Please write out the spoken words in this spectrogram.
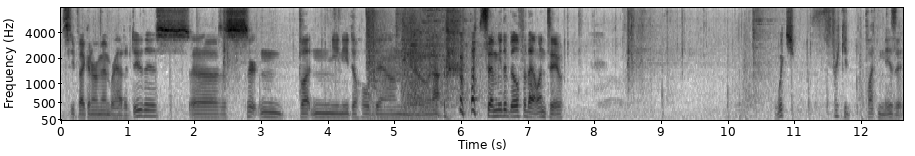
see if I can remember how to do this. Uh, there's a certain button you need to hold down. No, not... Send me the bill for that one, too. Which freaking button is it?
